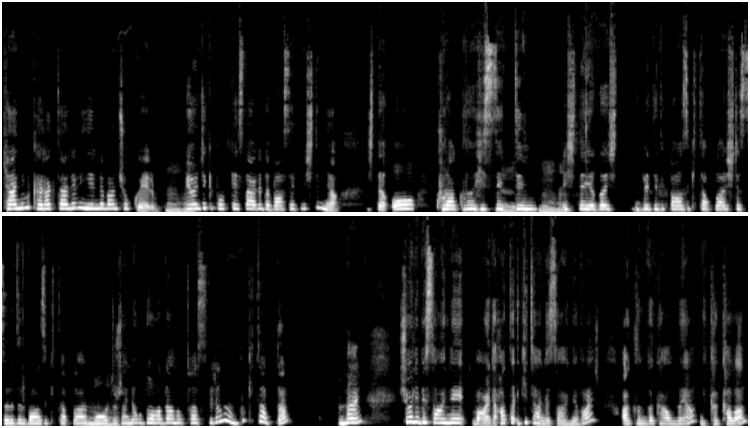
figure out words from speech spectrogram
kendimi karakterlerin yerine ben çok koyarım. Hı hı. Bir önceki podcastlerde de bahsetmiştim ya. İşte o kuraklığı hissettim. Evet. Hı hı. İşte ya da işte dedik bazı kitaplar işte sarıdır, bazı kitaplar hı hı. mordur. Hani o doğadan o tasvir alırım. Bu kitapta ben şöyle bir sahne vardı. Hatta iki tane sahne var aklımda kalmayan, kalan.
